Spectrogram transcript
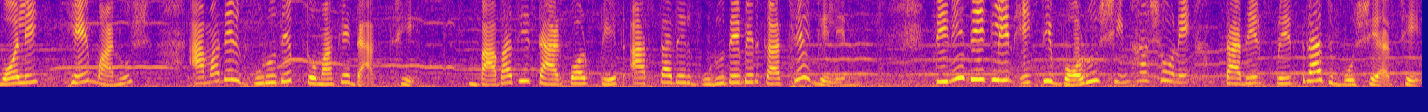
বলে, হে মানুষ, আমাদের গুরুদেব তোমাকে ডাকছে। বাবাজি তারপর প্রেত আত্মাদের গুরুদেবের কাছে গেলেন। তিনি দেখলেন একটি বড় সিংহাসনে তাদের প্রেতরাজ বসে আছে।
